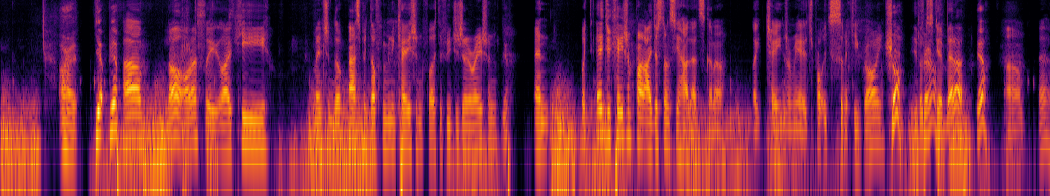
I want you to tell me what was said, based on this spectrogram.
All right. Yep. Yep. Um, no, honestly, like he mentioned the aspect of communication for like the future generation. Yeah. And like the education part, I just don't see how that's gonna like change from here. It's probably it's just gonna keep growing. Sure, It'll fair just get better. Yeah. Um, yeah.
